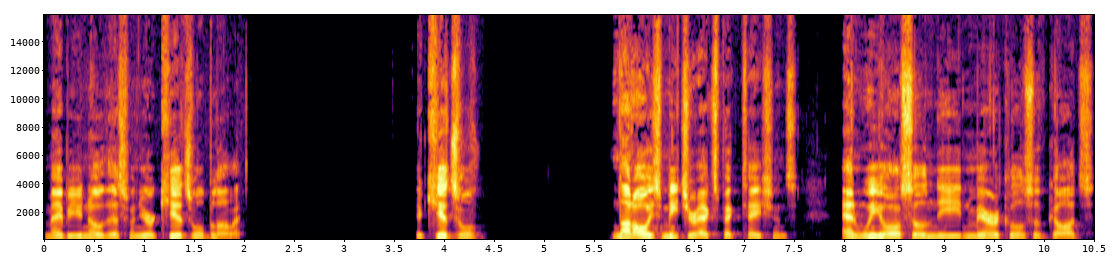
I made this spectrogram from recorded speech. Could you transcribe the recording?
maybe you know this when your kids will blow it. Your kids will not always meet your expectations. And we also need miracles of God's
